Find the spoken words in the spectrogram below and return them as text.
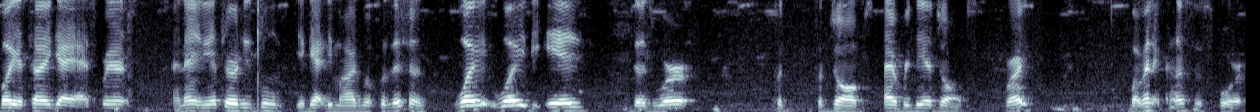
but you turn get your experience, and then in your thirties, boom, you get the management position. Why why the age does work for for jobs, everyday jobs, right? But when it comes to sport,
